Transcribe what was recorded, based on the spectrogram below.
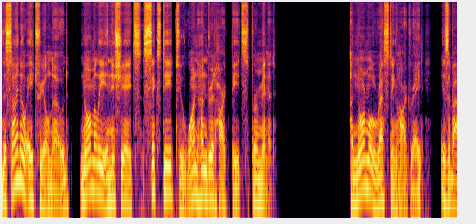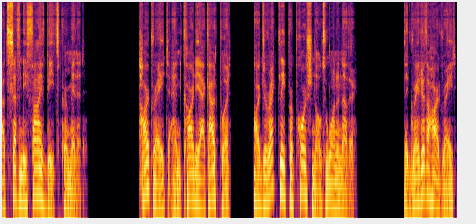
The sinoatrial node normally initiates 60 to 100 heartbeats per minute. A normal resting heart rate is about 75 beats per minute. Heart rate and cardiac output are directly proportional to one another. The greater the heart rate,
